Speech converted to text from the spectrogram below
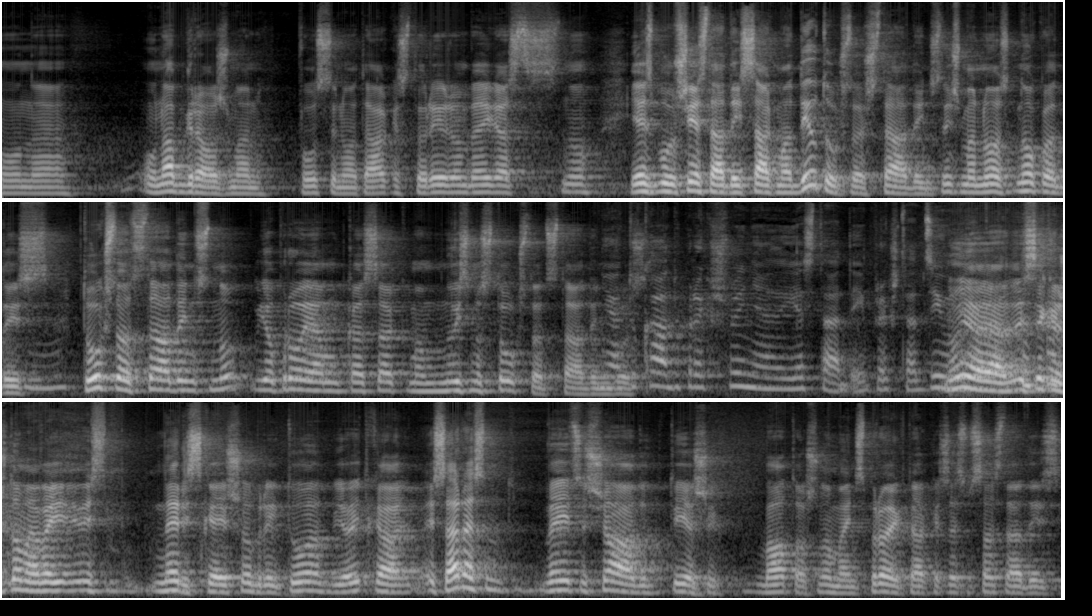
un, uh, un apgrauž mani pusi no tā, kas tur ir. Un beigās, nu, ja es būšu iestādījis sākumā 2000 stādiņus, viņš man nokodīs mm. 1000 stādiņus, nu, joprojām, kā saka, man nu, vismaz 1000 stādiņu jā, būs. Tu kādu priekš viņa iestādīji, priekš tā dzīve? Nu, jā, jā, es vienkārši domāju, vai es neriskēju šobrīd to, jo it kā es arī esmu veicis šādu tieši baltošu nomaiņas projektā, kas esmu sastādījis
